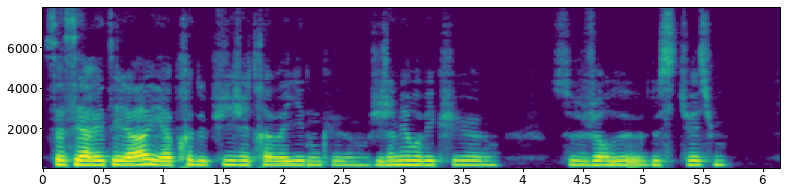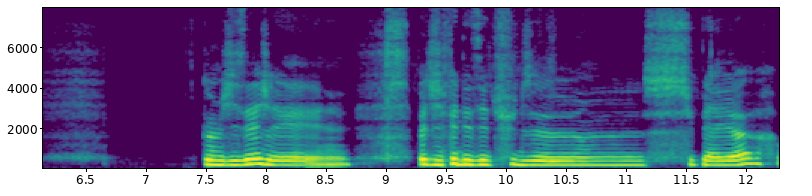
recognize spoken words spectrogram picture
ça s'est arrêté là. Et après, depuis, j'ai travaillé, donc j'ai jamais revécu ce genre de, situation. Comme je disais, j'ai en fait, fait des études euh, supérieures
